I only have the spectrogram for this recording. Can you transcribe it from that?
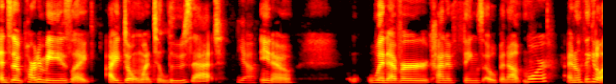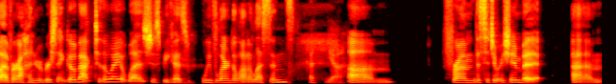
and so part of me is like, I don't want to lose that, Yeah. you know, whenever kind of things open up more. I don't think Mhm. it'll ever 100% go back to the way it was just because we've learned a lot of lessons Uh, yeah. um, from the situation. But um,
